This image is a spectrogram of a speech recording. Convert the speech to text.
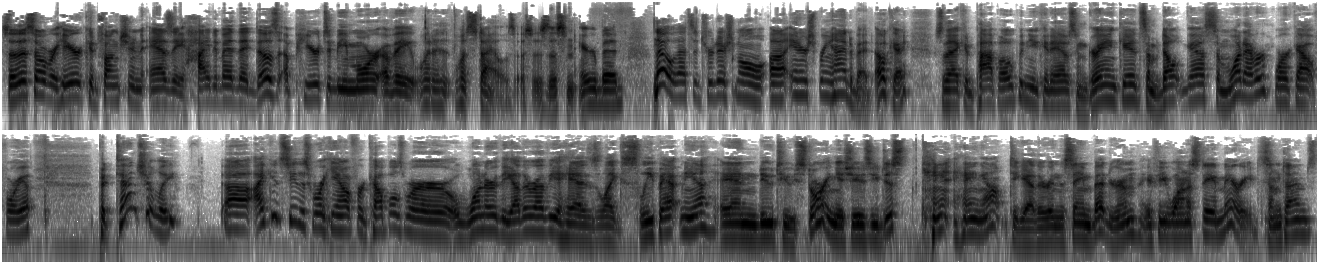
So this over here could function as a hide-a-bed that does appear to be more of a, what is, what style is this? Is this an airbed? No, that's a traditional uh, inner spring hide-a-bed. Okay, so that could pop open, you could have some grandkids, some adult guests, some whatever, work out for you. Potentially, uh, I could see this working out for couples where one or the other of you has like sleep apnea, and due to storing issues, you just can't hang out together in the same bedroom if you want to stay married. Sometimes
